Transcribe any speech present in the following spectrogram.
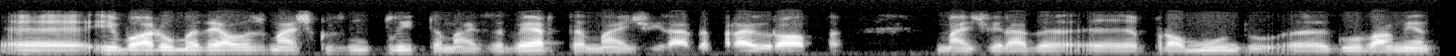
Uh, embora uma delas mais cosmopolita, mais aberta, mais virada para a Europa, mais virada uh, para o mundo uh, globalmente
